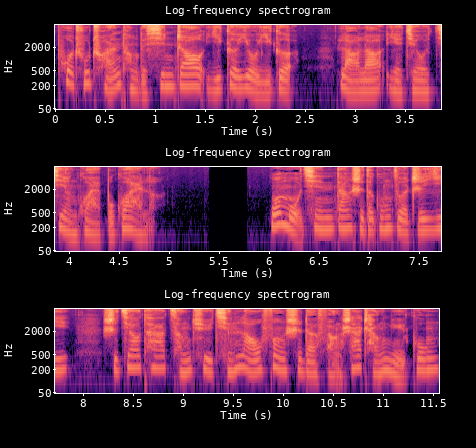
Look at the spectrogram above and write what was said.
破除传统的新招一个又一个，姥姥也就见怪不怪了。我母亲当时的工作之一是教她曾去勤劳奉事的纺纱厂女工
